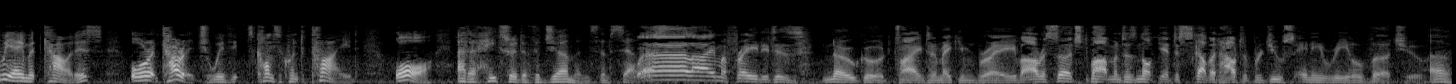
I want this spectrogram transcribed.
we aim at cowardice, or at courage with its consequent pride, or at a hatred of the Germans themselves? Well, I'm afraid it is no good trying to make him brave. Our research department has not yet discovered how to produce any real virtue. Oh.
